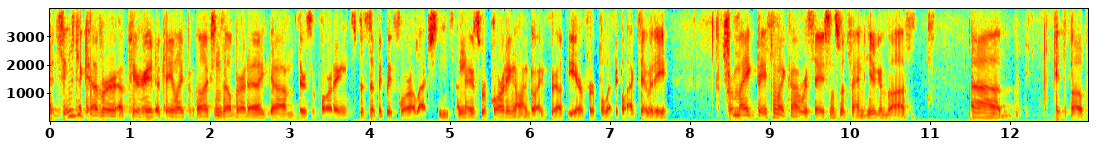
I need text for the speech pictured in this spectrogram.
It seems to cover a period. Okay, like elections, Alberta. Um, there's reporting specifically for elections, and there's reporting ongoing throughout the year for political activity. From my based on my conversations with Van Huigenbos, uh, it's both,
